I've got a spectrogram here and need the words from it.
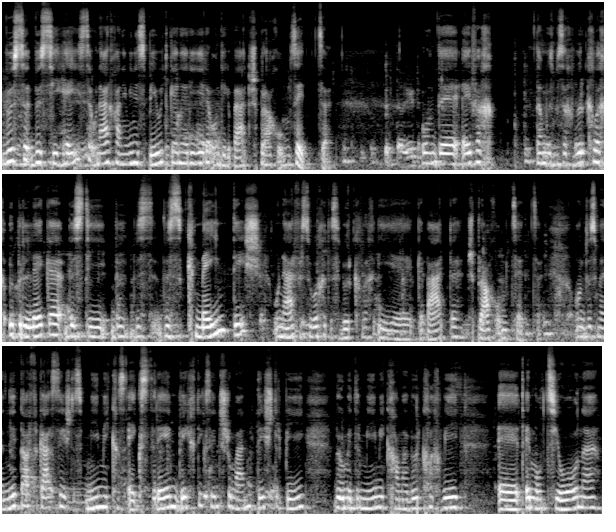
wissen, was sie heissen. Und dann kann ich ein Bild generieren und die Gebärdensprache umsetzen. Und äh, einfach da muss man sich wirklich überlegen, was, die, was, was gemeint ist und dann versuchen, das wirklich in äh, Gebärdensprache umzusetzen. Und was man nicht darf vergessen ist, dass Mimik ein extrem wichtiges Instrument ist dabei, weil mit der Mimik kann man wirklich wie äh, Emotionen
